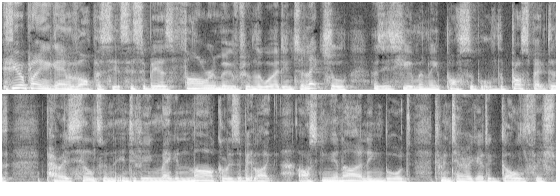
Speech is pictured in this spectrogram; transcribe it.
If you were playing a game of opposites, this would be as far removed from the word intellectual as is humanly possible. The prospect of Paris Hilton interviewing Meghan Markle is a bit like asking an ironing board to interrogate a goldfish.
